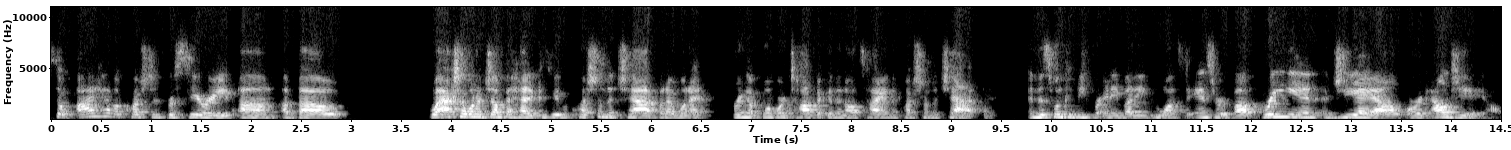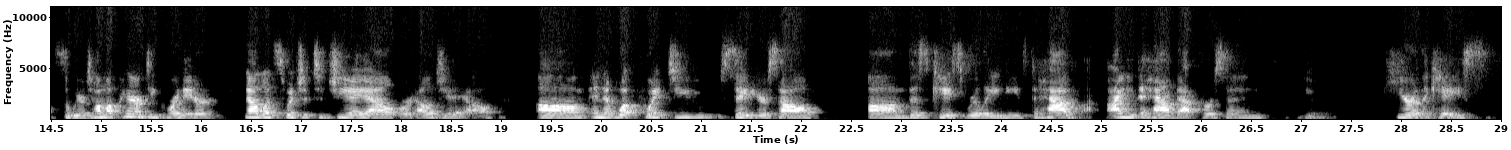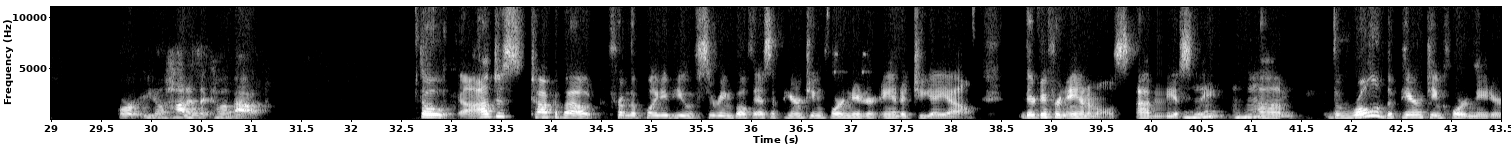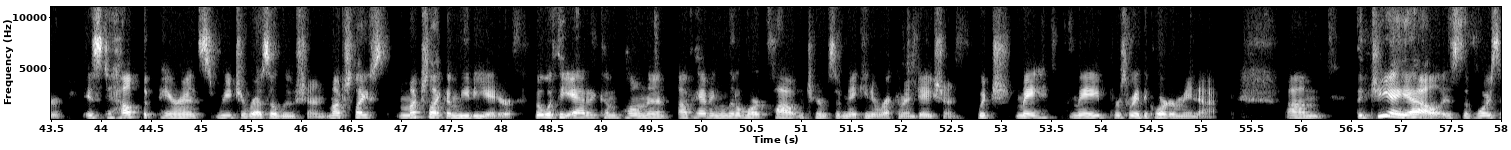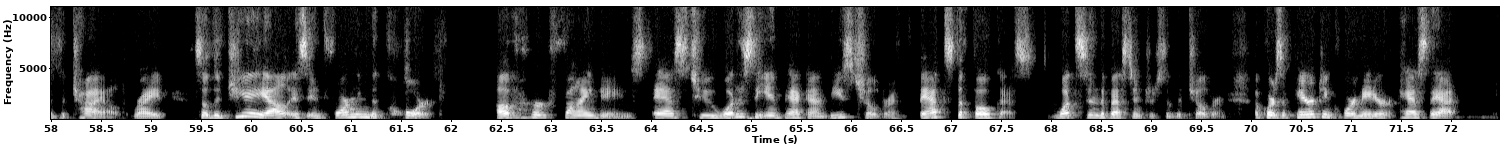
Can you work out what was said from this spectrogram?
so I have a question for Siri um, about, well, actually, I want to jump ahead because we have a question in the chat, but I want to bring up one more topic and then I'll tie in the question on the chat. And this one could be for anybody who wants to answer about bringing in a GAL or an LGAL. So we were talking about parenting coordinator. Now let's switch it to GAL or LGAL. Um, and at what point do you say to yourself, um, this case really needs to have, I need to have that person here in the case or you know how does it come about so i'll just talk about from the point of view of serving both as a parenting coordinator and a gal they're different animals obviously mm-hmm, mm-hmm. Um, the role of the parenting coordinator is to help the parents reach a resolution much like much like a mediator but with the added component of having a little more clout in terms of making a recommendation which may may persuade the court or may not um, the gal is the voice of the child right so the GAL is informing the court of her findings as to what is the impact on these children. That's the focus. What's in the best interest of the children? Of course, a parenting coordinator has that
